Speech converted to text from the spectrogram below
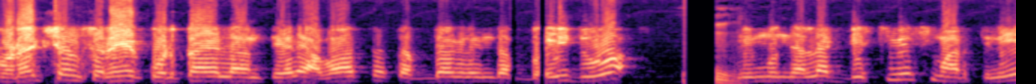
ಪ್ರೊಡಕ್ಷನ್ ಸರಿಯಾಗಿ ಕೊಡ್ತಾ ಇಲ್ಲ ಅಂತ ಹೇಳಿ ಅವಾಚ್ಯ ಶಬ್ದಗಳಿಂದ ಬೈದು ನಿಮ್ಮನ್ನೆಲ್ಲ ಡಿಸ್ಮಿಸ್ ಮಾಡ್ತೀನಿ.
